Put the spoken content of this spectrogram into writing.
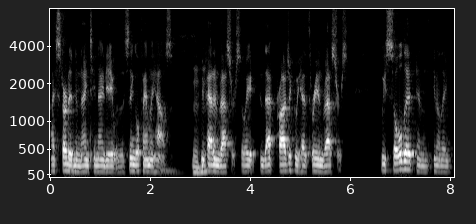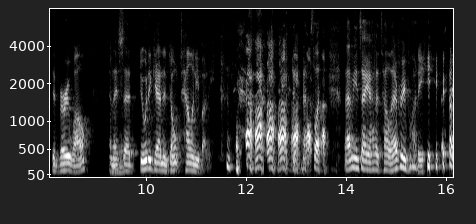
i started in 1998 with a single family house mm-hmm. we've had investors so we, in that project we had three investors we sold it and you know they did very well and they mm-hmm. said, "Do it again and don't tell anybody." That's like that means I got to tell everybody.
